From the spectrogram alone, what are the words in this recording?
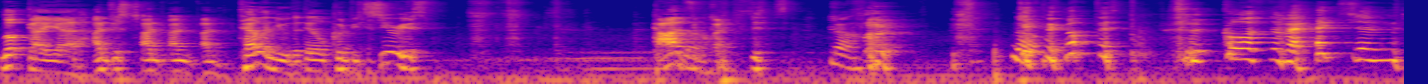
Look, I. Uh, I'm just. I'm. I'm. I'm telling you that there could be serious consequences. No. No. giving up this course of action.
